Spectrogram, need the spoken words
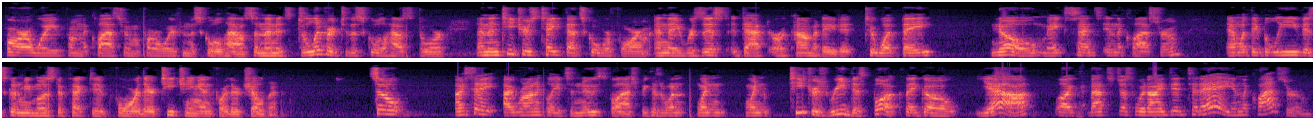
far away from the classroom, far away from the schoolhouse, and then it's delivered to the schoolhouse door. And then teachers take that school reform and they resist, adapt, or accommodate it to what they know makes sense in the classroom and what they believe is going to be most effective for their teaching and for their children. So I say, ironically, it's a news flash because when, when, when teachers read this book, they go, yeah, like that's just what I did today in the classroom.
